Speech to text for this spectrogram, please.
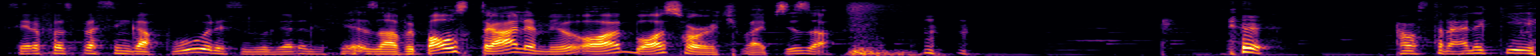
Se ele fosse pra Singapura, esses lugares assim. Exato, foi pra Austrália, meu. Ó, boa sorte, vai precisar. Austrália que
